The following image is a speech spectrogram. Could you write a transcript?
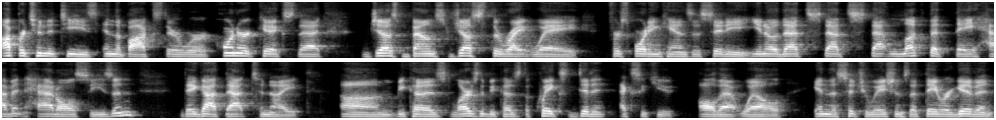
opportunities in the box. There were corner kicks that just bounced just the right way for Sporting Kansas City. You know, that's that's that luck that they haven't had all season. They got that tonight um, because largely because the Quakes didn't execute all that well in the situations that they were given.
